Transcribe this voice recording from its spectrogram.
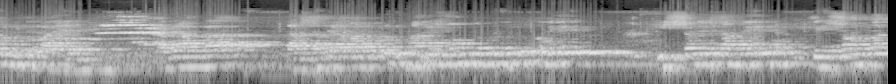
করতে পারে তাহলে আমরা, তার সাথে আমার নতুনভাবে সম্পর্ক যুক্ত হয়ে ঈশ্বরের সাথে সেই সন্তান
